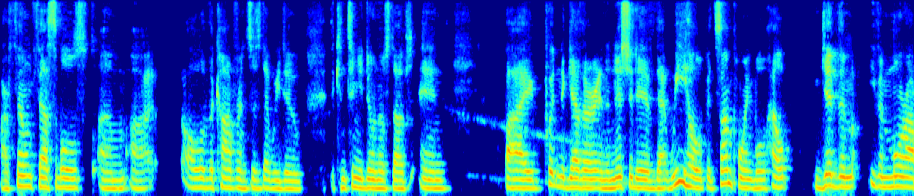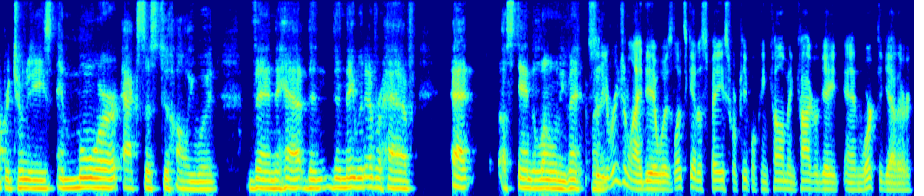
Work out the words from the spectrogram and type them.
our film festivals, um, uh, all of the conferences that we do, to continue doing those stuff. And by putting together an initiative that we hope at some point will help give them even more opportunities and more access to Hollywood than they have than than they would ever have at a standalone event. So the original idea was let's get a space where people can come and congregate and work together.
